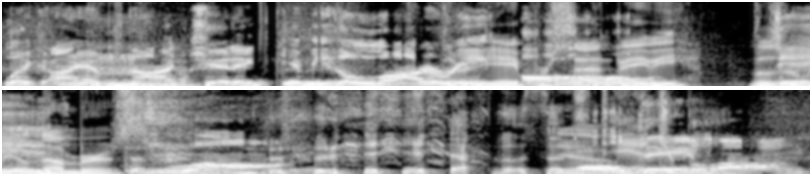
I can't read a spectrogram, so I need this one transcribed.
Like, I am not kidding. Give me the lottery. Thirty-eight percent, all baby. Those are real numbers. Long. yeah, that's, that's Yeah. all day long.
